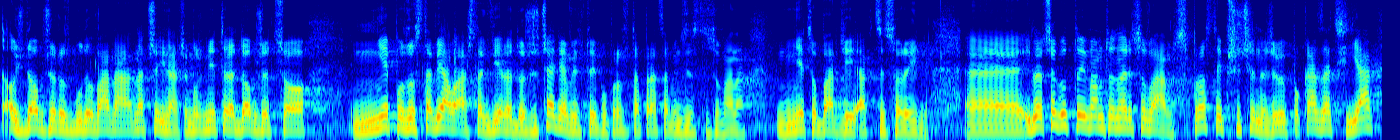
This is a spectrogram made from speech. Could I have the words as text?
dość dobrze rozbudowana, znaczy inaczej, może nie tyle dobrze, co nie pozostawiała aż tak wiele do życzenia, więc tutaj po prostu ta praca będzie zastosowana nieco bardziej akcesoryjnie. E, I dlaczego tutaj Wam to narysowałem? Z prostej przyczyny, żeby pokazać, jak,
